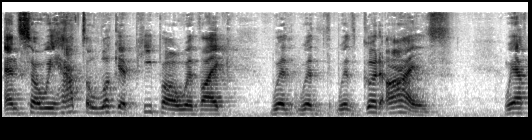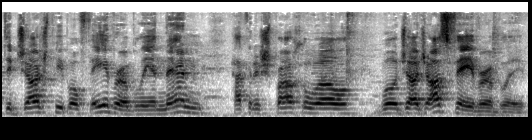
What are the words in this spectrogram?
And so we have to look at people with, like, with, with, with good eyes. We have to judge people favorably, and then Hakadosh Baruch Hu will will judge us favorably.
